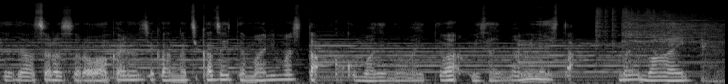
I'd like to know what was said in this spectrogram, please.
それではそろそろお別れの時間が近づいてまいりました。ここまでのお相手はみさみまみでした。バイバイ。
